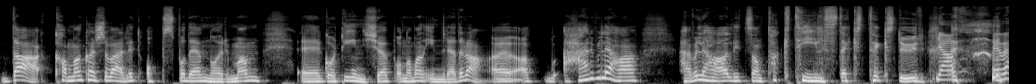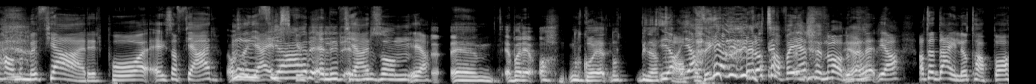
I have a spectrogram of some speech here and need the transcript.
da kan man kanskje være litt obs på det når man eh, går til innkjøp og når man innreder. da. Eh, Mm. at her vil jeg ha her vil jeg ha litt sånn taktil tekstur. Ja, jeg vil ha noe med fjærer på liksom Fjær. Altså, Mm, jeg elsker Fjær, eller, fjær. eller sånn Ja. eh, Jeg bare Åh, nå, går jeg, nå begynner jeg å ta ja, på ting. ja, vi begynner å ta på. Jeg skjønner hva du mener. Ja, at det er deilig å ta på.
